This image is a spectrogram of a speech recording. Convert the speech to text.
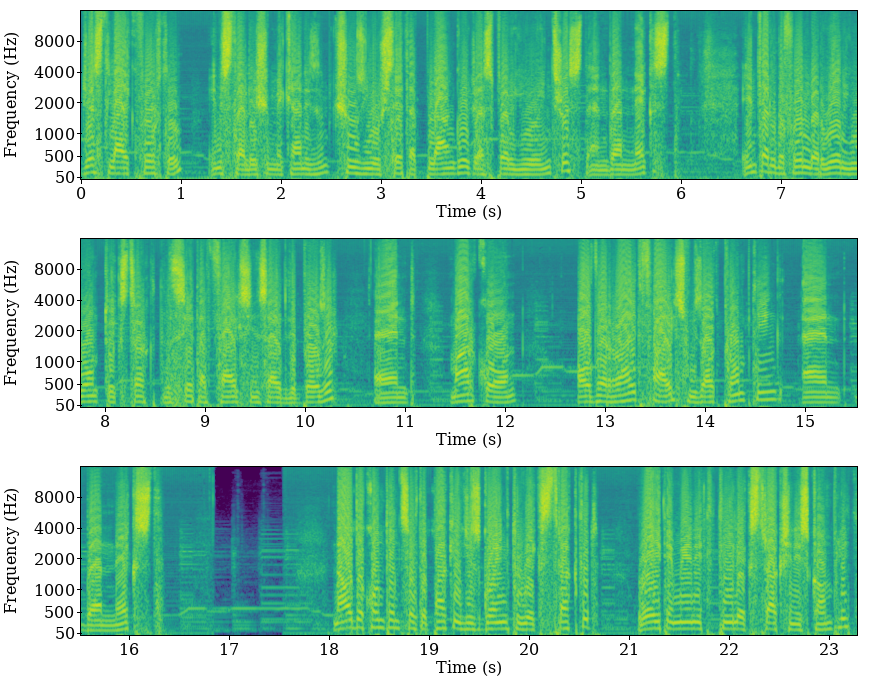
Just like Forto installation mechanism choose your setup language as per your interest and then next. Enter the folder where you want to extract the setup files inside the browser and mark on overwrite files without prompting and then next. Now the contents of the package is going to be extracted. Wait a minute till extraction is complete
